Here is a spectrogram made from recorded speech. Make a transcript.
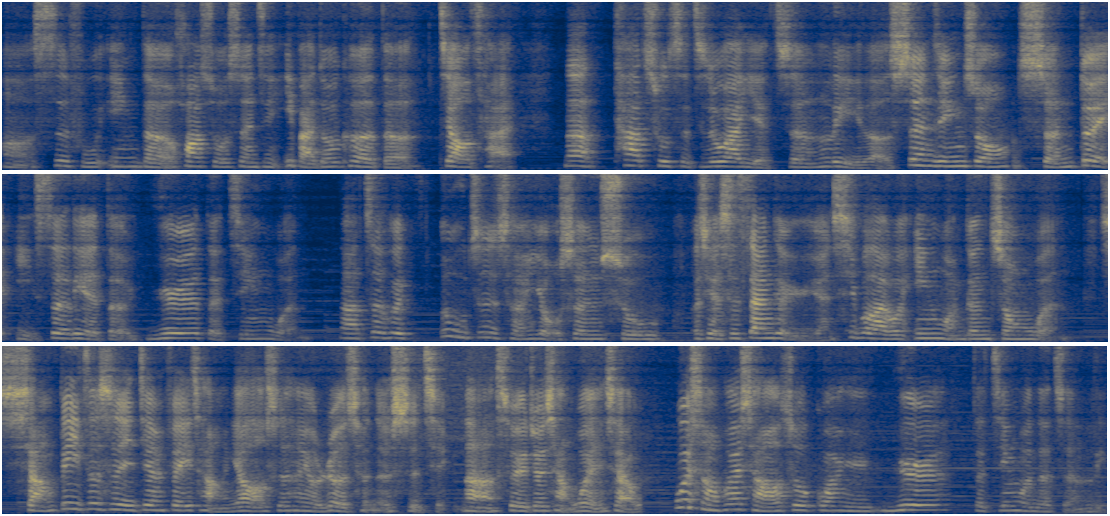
呃四福音的话说圣经一百多课的教材，那他除此之外也整理了圣经中神对以色列的约的经文。那这会录制成有声书，而且是三个语言：希伯来文、英文跟中文。想必这是一件非常姚老师很有热忱的事情。那所以就想问一下，为什么会想要做关于约的经文的整理？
